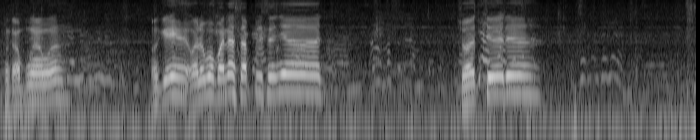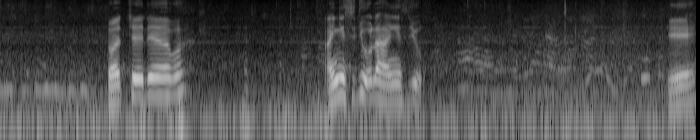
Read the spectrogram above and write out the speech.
Perkampungan apa? Okey, walaupun panas tapi sebenarnya cuaca dia Cuaca dia apa? Angin sejuk lah, angin sejuk. Okey.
